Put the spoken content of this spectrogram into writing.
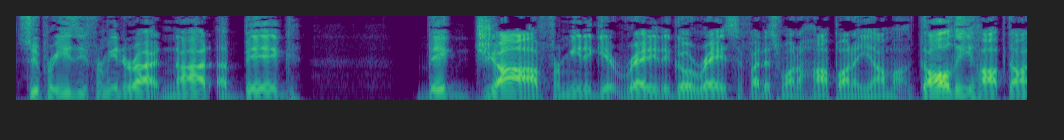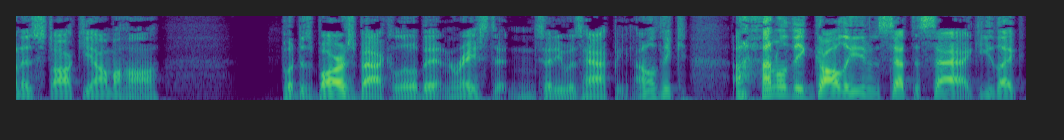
Super easy for me to ride. Not a big big job for me to get ready to go race if I just want to hop on a Yamaha. Galdi hopped on his stock Yamaha, put his bars back a little bit and raced it and said he was happy. I don't think I don't think Galdi even set the sag. He like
